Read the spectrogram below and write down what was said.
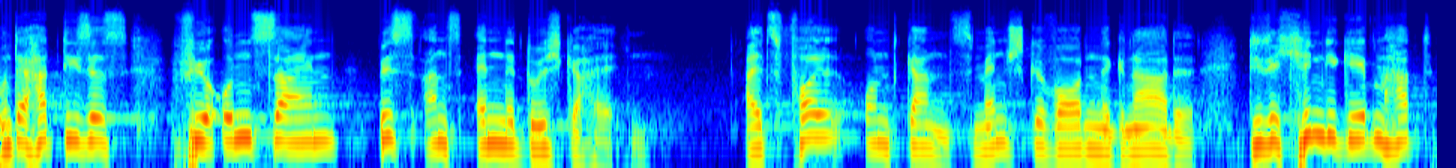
Und er hat dieses für uns Sein bis ans Ende durchgehalten. Als voll und ganz menschgewordene Gnade, die sich hingegeben hat,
